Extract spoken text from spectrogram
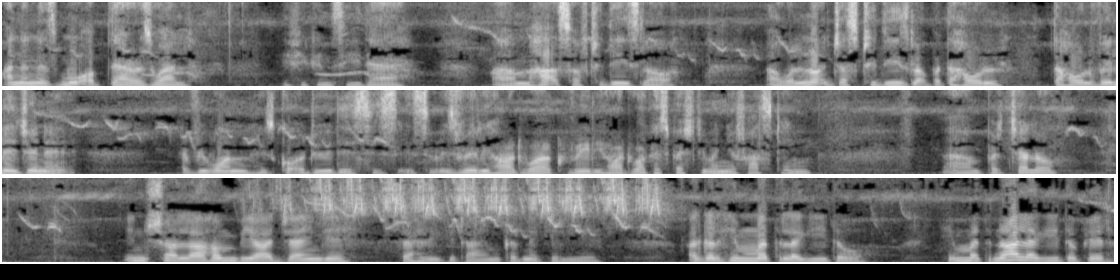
and then there's more up there as well if you can see there um hats off to these lot uh, well not just to these lot but the whole the whole village in it everyone who's got to do this is, is, is really hard work really hard work especially when you're fasting um, पर चलो इंशाल्लाह हम भी आज जाएँगे शहरी के टाइम करने के लिए। अगर हिम्मत लगी तो हिम्मत ना लगी तो फिर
